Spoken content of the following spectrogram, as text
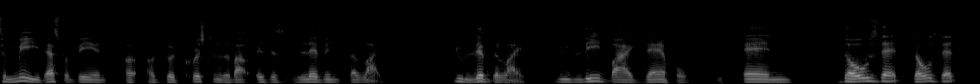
to me that's what being a, a good Christian is about is just living the life. You live the life. You lead by example, and those that those that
